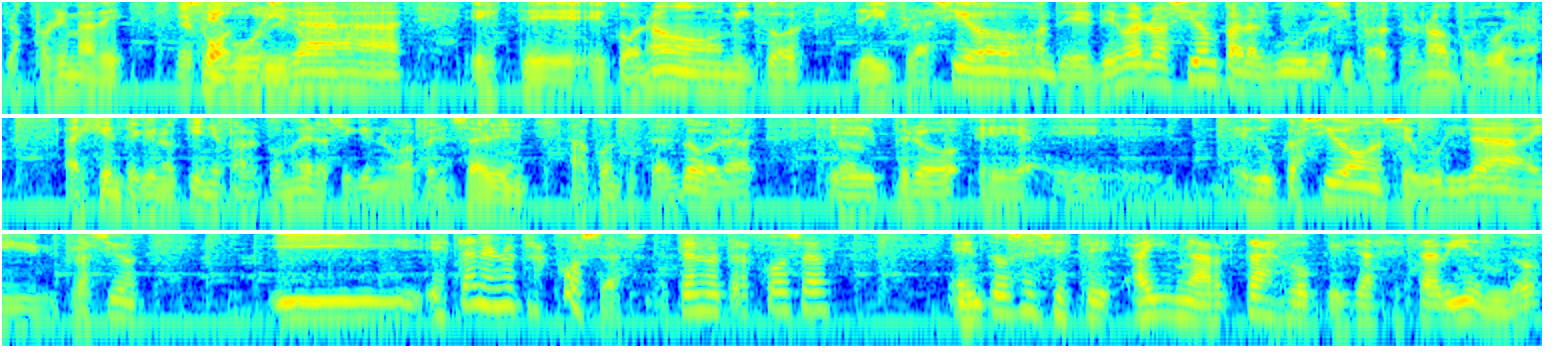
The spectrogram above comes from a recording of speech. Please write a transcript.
los problemas de, seguridad, este, económicos, de inflación, de, de evaluación para algunos y para otros no, porque bueno, hay gente que no tiene para comer, así que no va a pensar en a cuánto está el dólar, eh, pero eh, eh, educación, seguridad, inflación, y están en otras cosas, están en otras cosas. Entonces este, hay un hartazgo que ya se está viendo,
